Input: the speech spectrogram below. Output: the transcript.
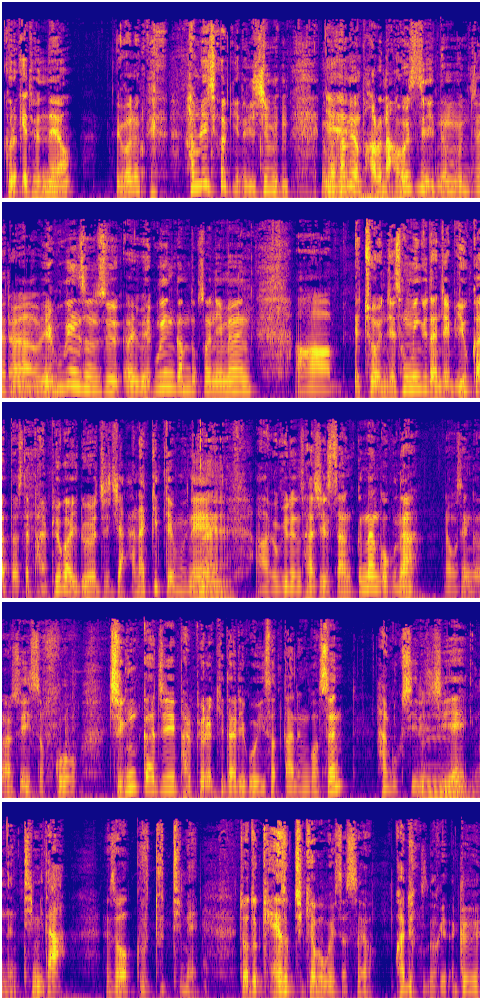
그렇게 됐네요. 이거는 합리적인 의심을 예. 하면 바로 나올 수 있는 문제라 음. 외국인 선수 외국인 감독 선임은 어, 애초 이제 성민규 단장이 미국 갔다 왔을 때 발표가 이루어지지 않았기 때문에 네. 아 여기는 사실상 끝난 거구나라고 생각할 수 있었고 지금까지 발표를 기다리고 있었다는 것은 한국 시리즈에 음. 있는 팀이다. 그래서 그 두 팀에 저도 계속 지켜보고 있었어요. 과정석에 그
